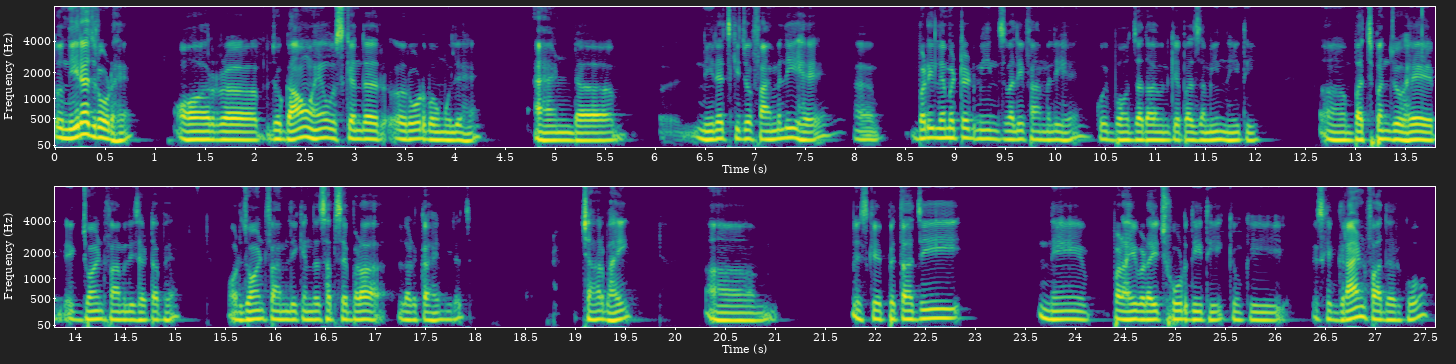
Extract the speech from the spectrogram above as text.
तो नीरज रोड है और जो गाँव है उसके अंदर रोड बहुमूल्य हैं। एंड नीरज की जो फैमिली है बड़ी लिमिटेड मीन्स वाली फैमिली है। कोई बहुत ज़्यादा उनके पास ज़मीन नहीं थी। बचपन जो है एक जॉइंट फैमिली सेटअप है और जॉइंट फैमिली के अंदर सबसे बड़ा लड़का है नीरज। चार भाई इसके पिताजी ने पढ़ाई वढ़ाई छोड़ दी थी क्योंकि इसके ग्रैंडफादर को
